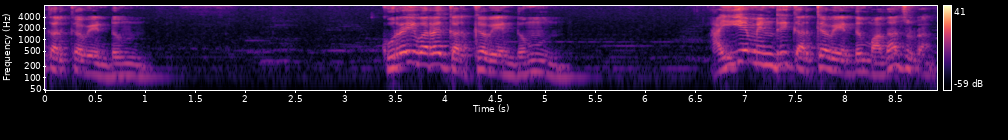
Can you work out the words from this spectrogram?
கற்க வேண்டும். குறைவர கற்க வேண்டும். ஐயமின்றி கற்க வேண்டும். அதான் சொல்கிறாங்க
